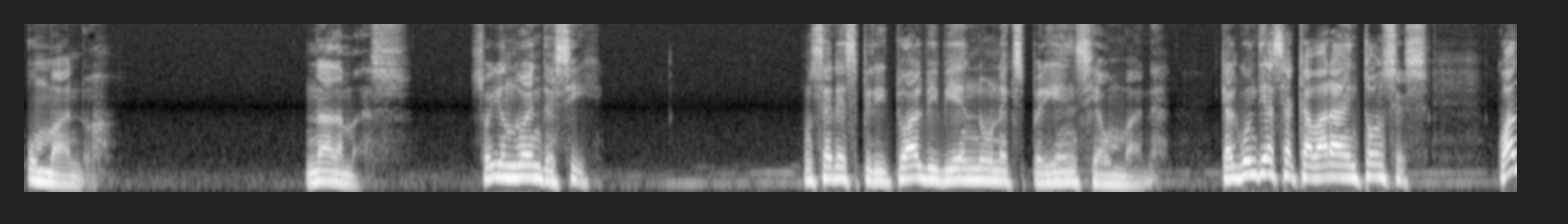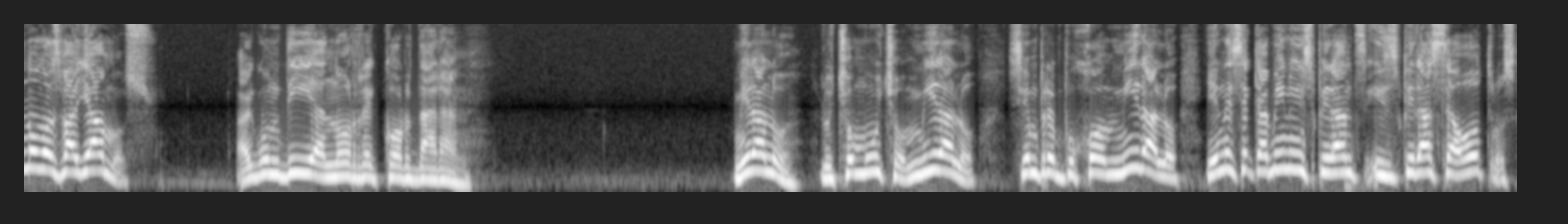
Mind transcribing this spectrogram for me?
humano. Nada más. Soy un duende, sí, un ser espiritual viviendo una experiencia humana, que algún día se acabará entonces. Cuando nos vayamos, Algún día nos recordarán. Míralo, luchó mucho, míralo, siempre empujó, míralo. Y en ese camino inspiraste a otros.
